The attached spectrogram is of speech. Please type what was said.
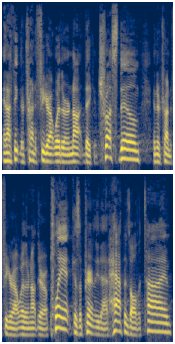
And I think they're trying to figure out whether or not they can trust them. And they're trying to figure out whether or not they're a plant, because apparently that happens all the time.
